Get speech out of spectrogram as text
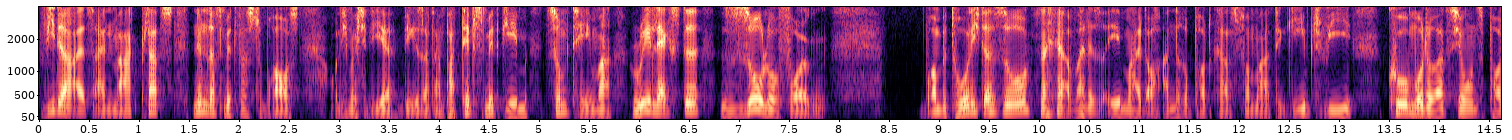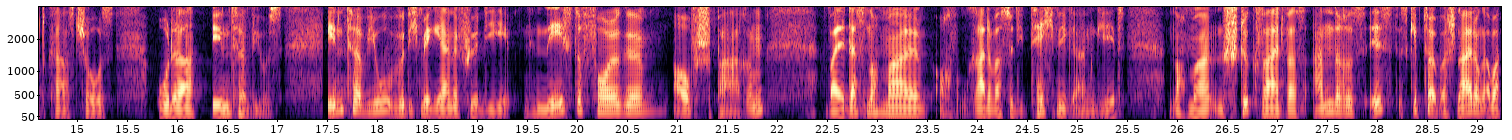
wieder als einen Marktplatz. Nimm das mit, was du brauchst. Und ich möchte dir, wie gesagt, ein paar Tipps mitgeben zum Thema relaxte Solo-Folgen. Warum betone ich das so? Naja, weil es eben halt auch andere Podcast-Formate gibt, wie Co-Moderations-Podcast-Shows oder Interviews. Interview würde ich mir gerne für die nächste Folge aufsparen, weil das nochmal, auch gerade was so die Technik angeht, nochmal ein Stück weit was anderes ist. Es gibt da Überschneidungen, aber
